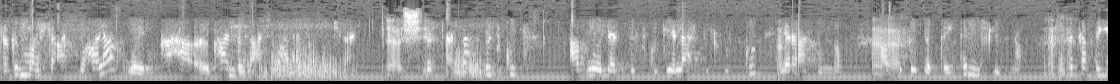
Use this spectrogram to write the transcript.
ከግማሽ ሰዓት በኋላ ወይም ከአንድ ሰዓት በኋላ ይችላል መጣና ብስኩት አቡወለድ ብስኩት የላስቲክ ብስኩት የራሱን ነው አውጥቶ ሰጠኝ። ትንሽ ልጅ ነው። ተቀብዬ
